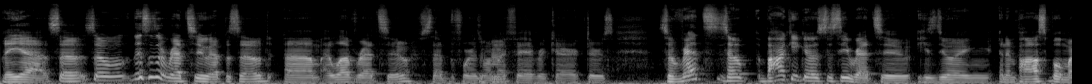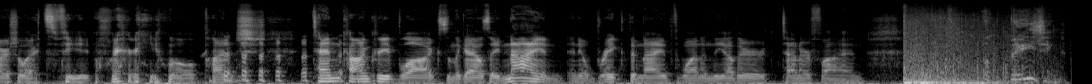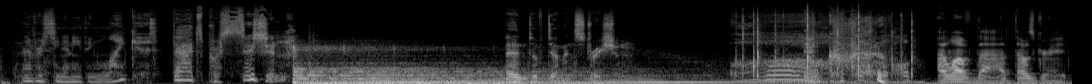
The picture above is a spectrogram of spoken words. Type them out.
But yeah, so so this is a Retsu episode. Um, I love Retsu. I've said before he's one of my favorite characters. So Retsu, so Baki goes to see Retsu. He's doing an impossible martial arts feat where he will punch ten concrete blocks, and the guy will say nine, and he'll break the ninth one, and the other ten are fine. Amazing. Never seen anything like it. That's precision. End of demonstration. Oh, incredible! I loved that. That was great.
